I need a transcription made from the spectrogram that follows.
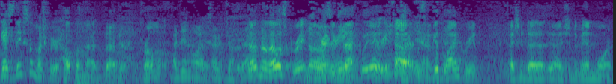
Guys, thanks so much for your help on that that promo. I didn't want to try to jump in. No, no, that was great. No, that was great read. exactly it. read's Yeah, good. it's Yeah. a good live read. I should, uh, yeah, I should demand more.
